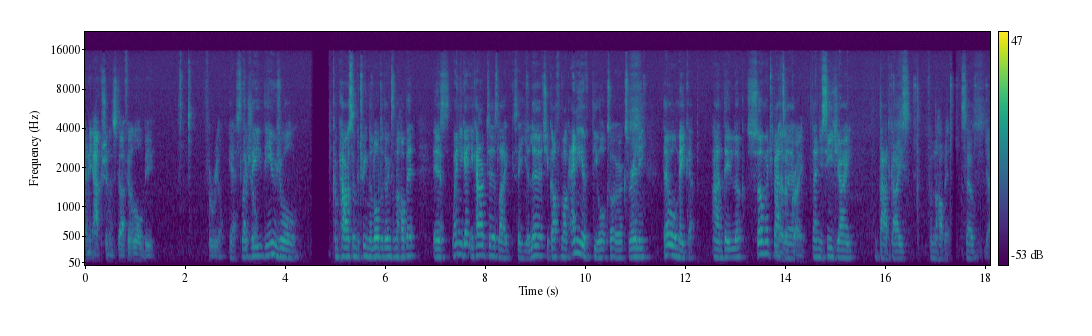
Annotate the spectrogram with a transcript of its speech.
any action and stuff, it'll all be for real. Yes, like For the, the usual comparison between the Lord of the Rings and the Hobbit is when you get your characters like say your Lurtz, your Gothmog, any of the orcs or orcs really, they're all makeup and they look so much better than your CGI bad guys from The Hobbit. So Yeah.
